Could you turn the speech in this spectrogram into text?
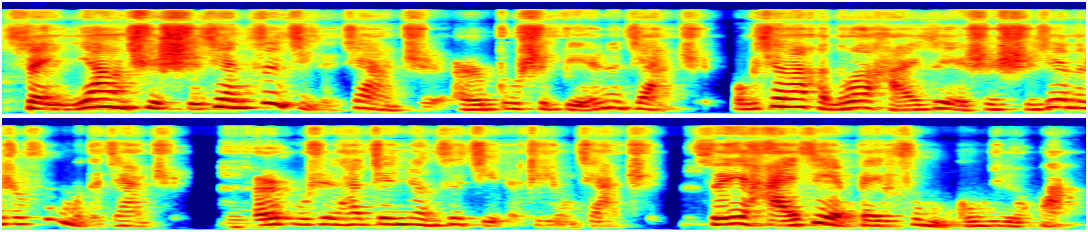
怎样去实现自己的价值，而不是别人的价值。我们现在很多的孩子也是实现的是父母的价值，而不是他真正自己的这种价值，所以孩子也被父母工具化。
